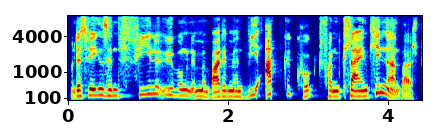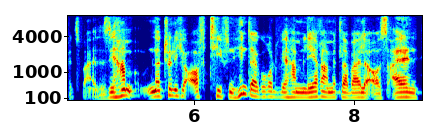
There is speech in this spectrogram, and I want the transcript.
Und deswegen sind viele Übungen im Embodiment wie abgeguckt von kleinen Kindern beispielsweise. Sie haben natürlich oft tiefen Hintergrund. Wir haben Lehrer mittlerweile aus allen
